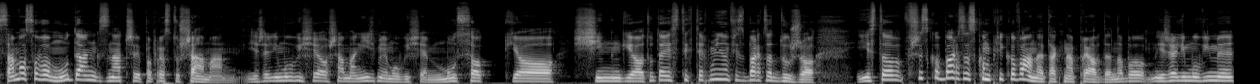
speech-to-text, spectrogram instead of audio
Samo słowo mudang znaczy po prostu szaman. Jeżeli mówi się o szamanizmie, mówi się musokyo, shingyo. Tutaj jest tych terminów jest bardzo dużo. Jest to wszystko bardzo skomplikowane tak naprawdę, no bo jeżeli mówimy,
